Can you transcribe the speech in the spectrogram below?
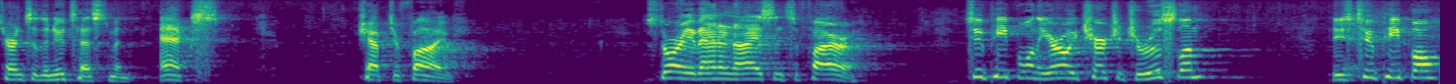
Turn to the New Testament, Acts chapter 5. Story of Ananias and Sapphira. Two people in the early church at Jerusalem. These two people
